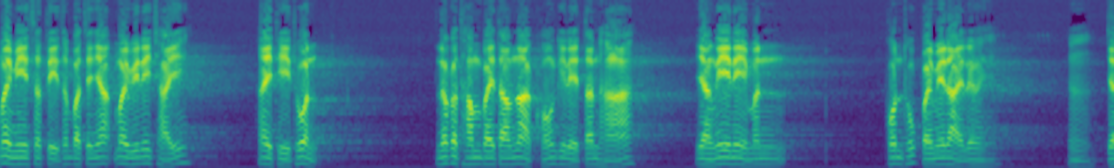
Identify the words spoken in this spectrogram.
ไม่มีสติสัมปชัญญะไม่วินิจฉัยให้ถี่ถ้วน แล้วก็ทำไปตามหน้าของกิเลสตัณหา อย่างนี้นี่มันพ้นทุกข์ไปไม่ได้เลยจะ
